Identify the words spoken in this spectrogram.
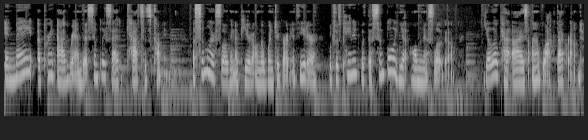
In May, a print ad ran that simply said, Cats is coming. A similar slogan appeared on the Winter Garden Theater, which was painted with a simple yet ominous logo yellow cat eyes on a black background.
